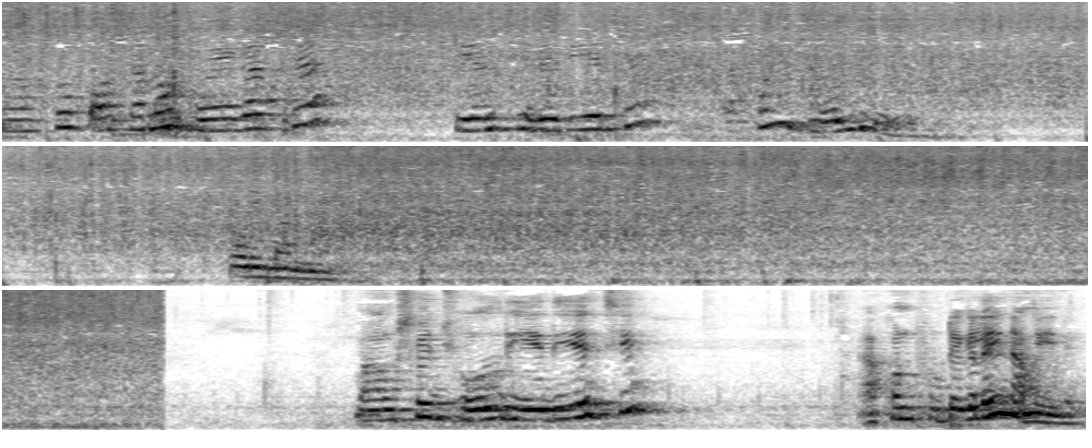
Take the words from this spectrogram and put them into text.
মাংস কষানো হয়ে গেছে, তেল ছেড়ে দিয়েছে। এখন ঝোল দিয়ে দেব। পরিমাণ মতো। মাংসের ঝোল দিয়ে দিয়েছি। এখন ফুটে গেলেই নামিয়ে নেব।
